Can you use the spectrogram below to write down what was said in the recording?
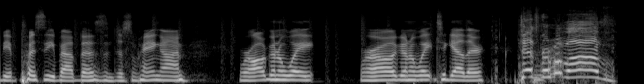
Be a pussy about this and just hang on. We're all gonna wait. We're all gonna wait together. Death from above.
